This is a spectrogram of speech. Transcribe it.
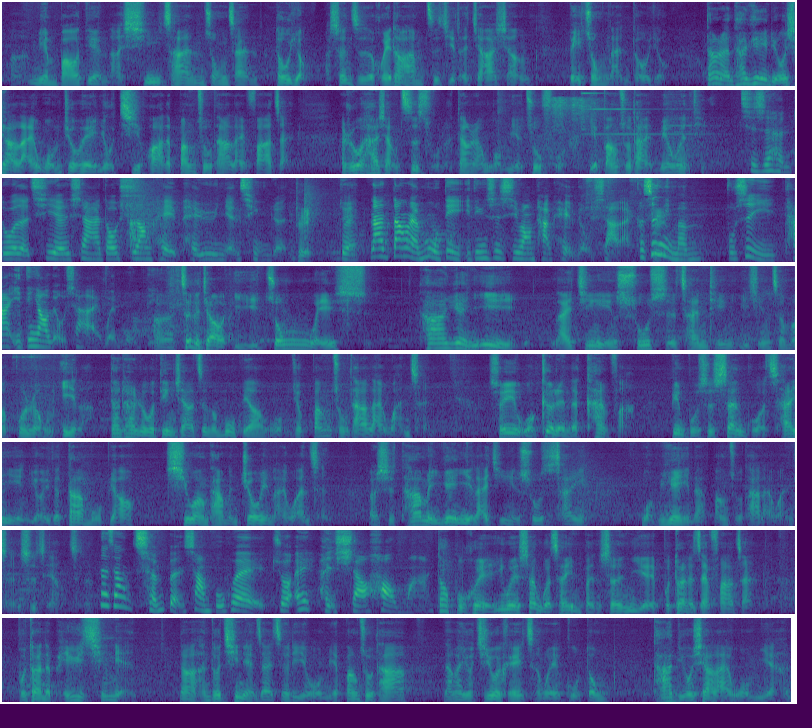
啊，面包店啊，西餐、中餐都有，甚至回到他们自己的家乡，北中南都有。当然，他愿意留下来，我们就会有计划的帮助他来发展。那如果他想自主了，当然我们也祝福，也帮助他，也没有问题。其实很多的企业现在都希望可以培育年轻人。对对，那当然目的一定是希望他可以留下来。可是你们不是以他一定要留下来为目的。呃，这个叫以终为始。他愿意来经营素食餐厅，已经这么不容易了。但他如果定下这个目标，我们就帮助他来完成。所以我个人的看法，并不是善果餐饮有一个大目标，希望他们 join 来完成。而是他们愿意来经营素食餐饮，我们愿意来帮助他来完成，是这样子的。那这样成本上不会说哎很消耗吗？倒不会，因为善果餐饮本身也不断的在发展，不断的培育青年。那很多青年在这里，我们也帮助他，让他有机会可以成为股东。他留下来，我们也很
